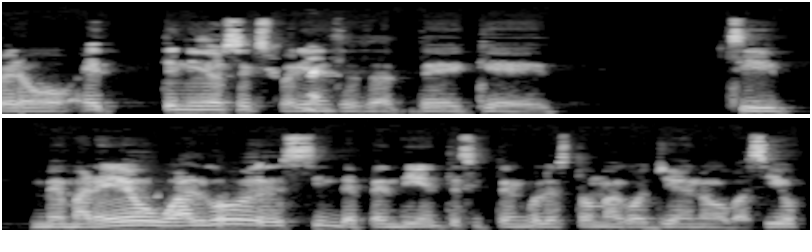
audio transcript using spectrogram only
pero he tenido esa experiencia de que si me mareo o algo es independiente si tengo el estómago lleno o vacío.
